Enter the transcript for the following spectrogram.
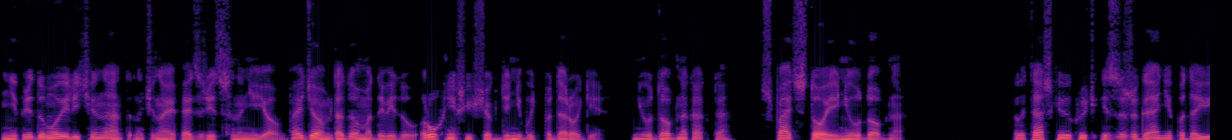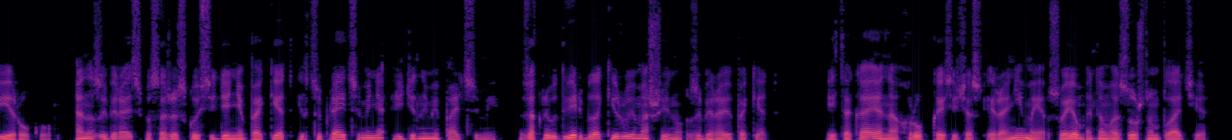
Не придумывай, лейтенант, начинаю опять злиться на нее. Пойдем, до дома доведу. Рухнешь еще где-нибудь по дороге. Неудобно как-то. Спать стоя неудобно. Вытаскиваю ключ из зажигания, подаю ей руку. Она забирает с пассажирского сиденья пакет и вцепляется в меня ледяными пальцами. Закрыв дверь, блокирую машину, забираю пакет. И такая она хрупкая сейчас и ранимая в своем этом воздушном платье.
